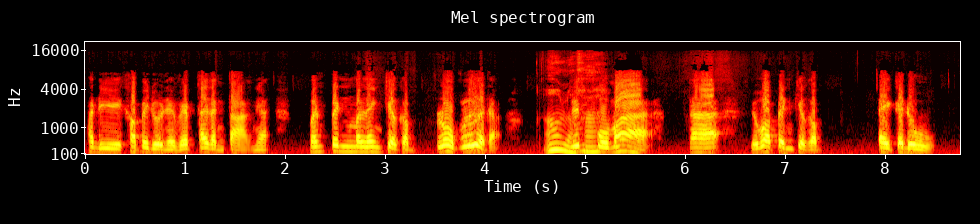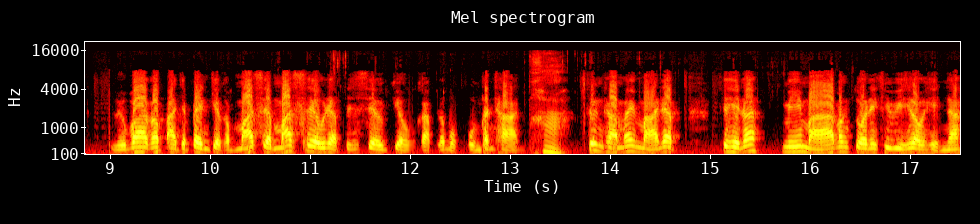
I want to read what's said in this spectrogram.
พอดีเข้าไปดูในเว็บไซต์ต่าง ๆ เนี่ย มันเป็นมะเร็งเกี่ยวกับโรคเลือดอะอ๋อเหรอคะ lymphoma นะฮะหรือว่าเป็นเกี่ยวกับไขกระดูกหรือว่าก็อาจจะเป็นเกี่ยวกับ mast cell mast cell เนี่ยเป็นเซลล์เกี่ยวกับระบบภูมิต้านทานค่ะซึ่งทำให้หมาเนี่ยจะเห็นว่ามีหมาบางตัวในทีวีที่เราเห็นนะ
